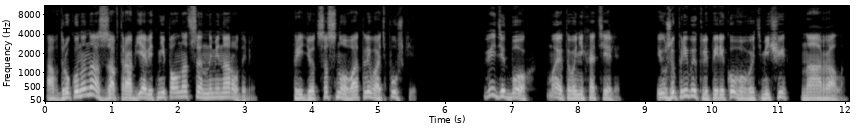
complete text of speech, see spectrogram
а вдруг он и нас завтра объявит неполноценными народами? Придется снова отливать пушки. Видит Бог, мы этого не хотели. И уже привыкли перековывать мечи на орала.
